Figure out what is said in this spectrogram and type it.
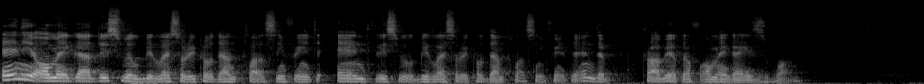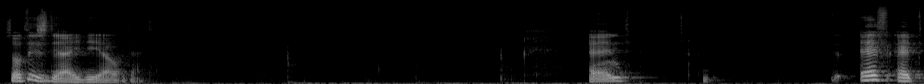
any omega, this will be less or equal than plus infinity, and this will be less or equal than plus infinity, and the probability of omega is 1. So this is the idea of that. And f at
